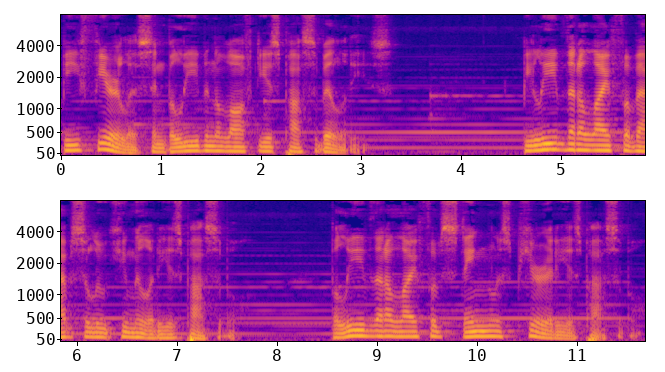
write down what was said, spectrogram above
be fearless and believe in the loftiest possibilities. Believe that a life of absolute humility is possible. Believe that a life of stainless purity is possible.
